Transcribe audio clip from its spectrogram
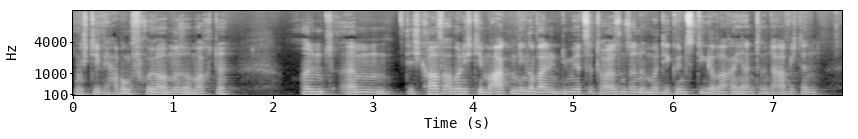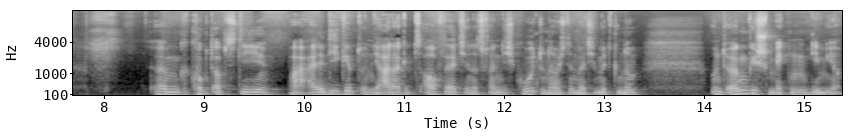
wo ich die Werbung früher immer so mochte. Und ähm, ich kaufe aber nicht die Markendinger, weil die mir zu teuer sind, sondern immer die günstige Variante. Und da habe ich dann ähm, geguckt, ob es die bei Aldi gibt. Und ja, da gibt es auch welche. Und das fand ich gut. Und da habe ich dann welche mitgenommen. Und irgendwie schmecken die mir.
